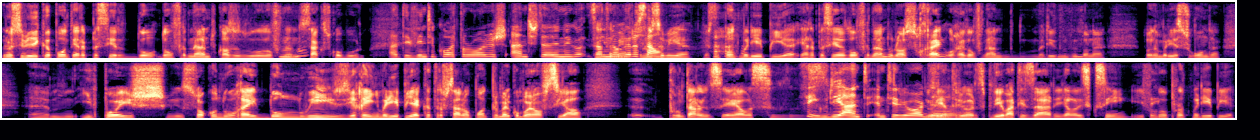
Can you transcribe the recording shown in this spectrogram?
Eu não sabia que a ponte era para ser Dom, Dom Fernando, por causa do Dom Fernando de Saxe-Coburgo. até 24 horas antes da inaugura- Exatamente, eu inauguração. não sabia. Esta ponte Maria Pia era para ser Dom Fernando, o nosso rei, o rei Dom Fernando, marido da Dona, Dona Maria II, um, e depois, só quando o rei Dom Luís e a Rainha Maria Pia que atravessaram a ponte, primeiro comboio oficial, eh, perguntaram-lhe a ela se, Sim, o dia ante- anterior. no de- dia anterior se podia batizar e ela disse que sim e ficou pronto Maria Pia,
